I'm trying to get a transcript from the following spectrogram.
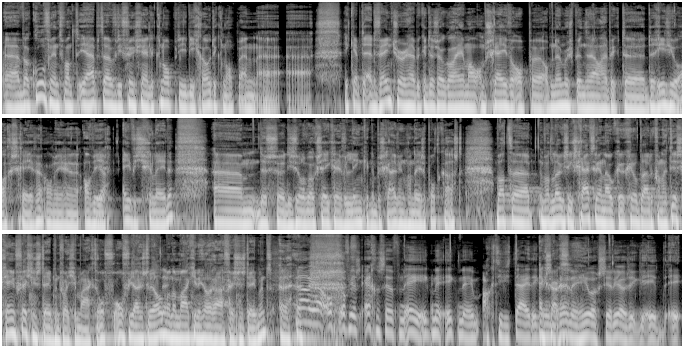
eh, wel cool vind, want je hebt het over die functionele knop, die, die grote knop. En eh, eh, ik heb de Adventure, heb ik het dus ook al helemaal omschreven op, op numbers.nl. Heb ik de, de review al geschreven, alweer, alweer Ja. eventjes geleden. Ehm, dus die zullen we ook zeker even linken in de beschrijving van deze podcast. Wat, wat leuk is, ik schrijf erin ook heel duidelijk van: het is geen fashion statement wat je maakt. Of, of juist wel, maar dan maak je een heel raar fashion statement. Nou ja, of, of juist echt een stel van... Hey, ik, neem, ik neem activiteit, ik Exact. neem rennen heel erg serieus. Ik, ik- ik-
